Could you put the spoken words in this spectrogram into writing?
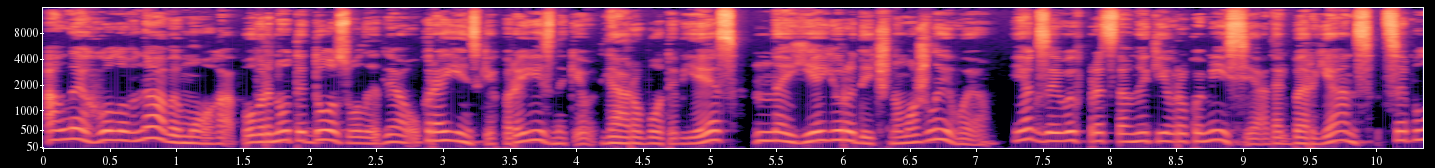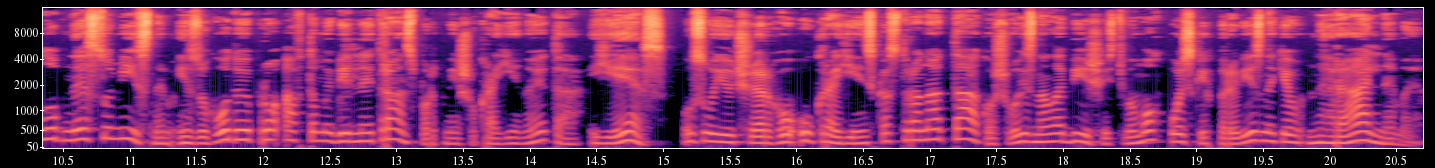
Але головна вимога повернути дозволи для українських перевізників для роботи в ЄС не є юридично можливою. Як заявив представник Єврокомісії Адальбер Янс, це було б несумісним із угодою про автомобільний транспорт між Україною та ЄС. У свою чергу, українська сторона також визнала більшість вимог польських перевізників нереальними.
